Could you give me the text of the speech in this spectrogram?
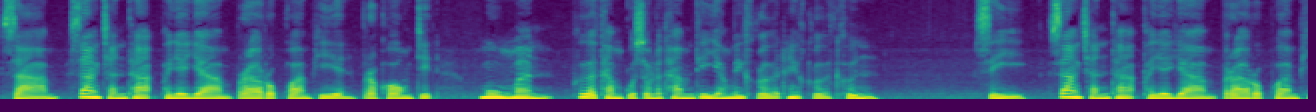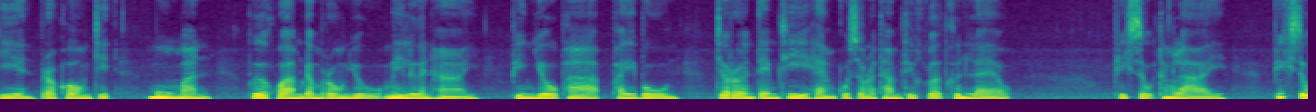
3. สร้างฉันทะพยายาม ปรารบความเพียร ประคองจิต มุ่งมั่น เพื่อทำกุศลธรรมที่ยังไม่เกิดให้เกิดขึ้น 4. สร้างฉันทะพยายาม ปรารบความเพียร ประคองจิต มุ่งมั่น เพื่อความดำรงอยู่ไม่เลือนหาย พินโยภาพภัยบูนเจริญเต็มที่แห่งกุศลธรรมที่เกิดขึ้นแล้ว ภิกษุทั้งหลาย ภิกษุ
